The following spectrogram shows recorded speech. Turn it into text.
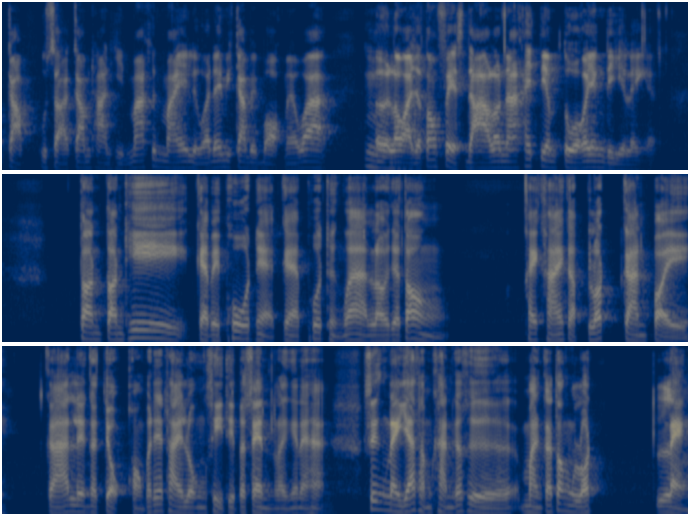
ำกับอุตสาหกรรมถ่านหินมากขึ้นไหมหรือว่าได้มีการไปบอกไหมว่าเออเราอาจจะต้องเฟสดาวแล้วนะ ให้เตรียมตัวก็ยังดีอะไรเงี้ยตอนตอนที่แกไปพูดเนี่ย แกพูดถึงว่าเราจะต้องคล้ายๆกับลดการปล่อย ก๊าซเรือนกระจกของประเทศไทยลง 40%อะไรเงี้ยนะฮะ ซึ่งในยะสำคัญก็คือมันก็ต้องลดแหล่ง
